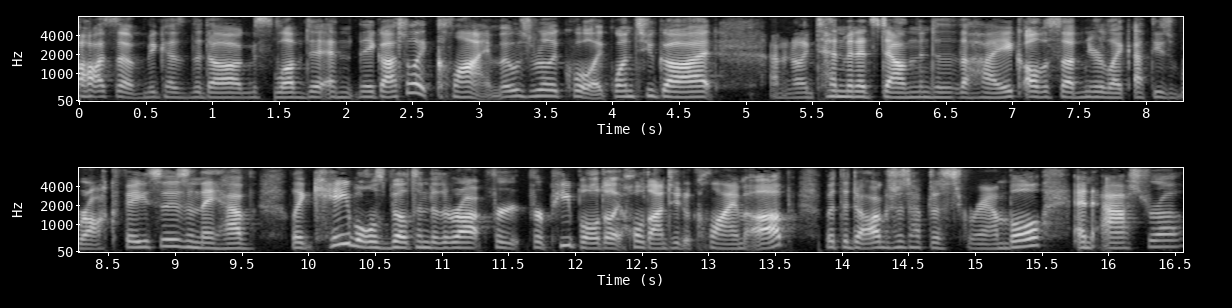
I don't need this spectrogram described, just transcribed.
awesome because the dogs loved it and they got to like climb. It was really cool. Like once you got, I don't know, like 10 minutes down into the hike, all of a sudden you're like at these rock faces and they have like cables built into the rock for for people to like hold onto to climb up, but the dogs just have to scramble and Astra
